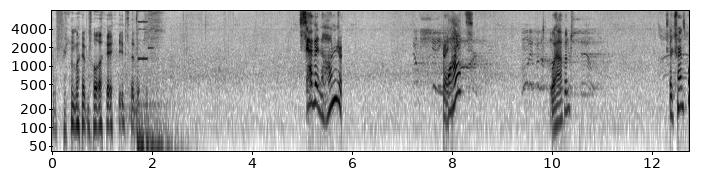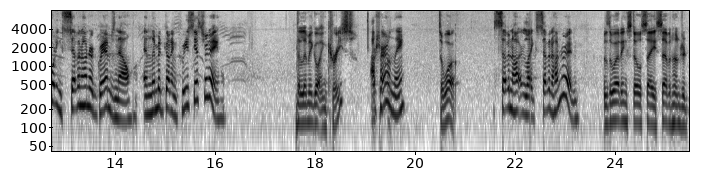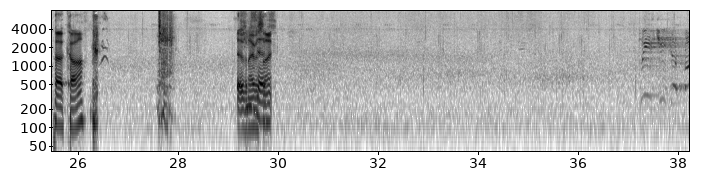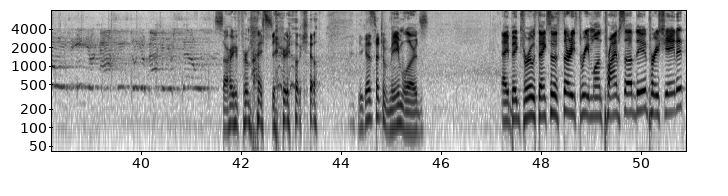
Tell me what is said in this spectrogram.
Free my boy. He 700. What? What happened? They're transporting 700 grams now, and limit got increased yesterday. The limit got increased? Apparently, To what? 700, like 700. Does the wording still say 700 per car? Bit of an Jesus. oversight. Sorry for my serial kill. You guys such a meme lords. Hey, Big Drew, thanks for the 33 month Prime sub, dude. Appreciate it.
